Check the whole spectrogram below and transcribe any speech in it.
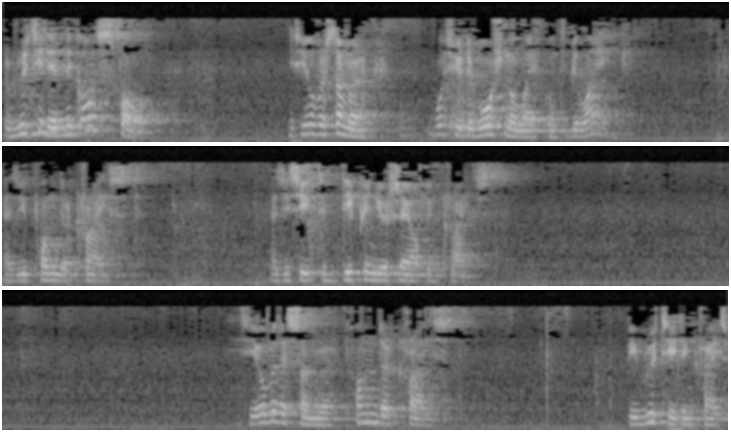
Rooted in the gospel. You see, over summer, what's your devotional life going to be like as you ponder Christ? As you seek to deepen yourself in Christ? You see, over the summer, ponder Christ. Be rooted in Christ,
